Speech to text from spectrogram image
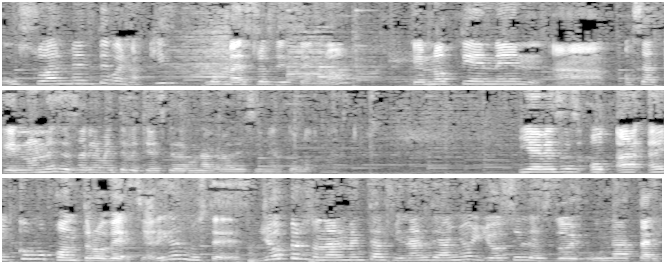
usualmente, bueno, aquí los maestros dicen, ¿no? Que no tienen, ah, o sea, que no necesariamente le tienes que dar un agradecimiento a los maestros. Y a veces hay como controversia, díganme ustedes. Yo personalmente al final de año yo sí les doy una tar-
